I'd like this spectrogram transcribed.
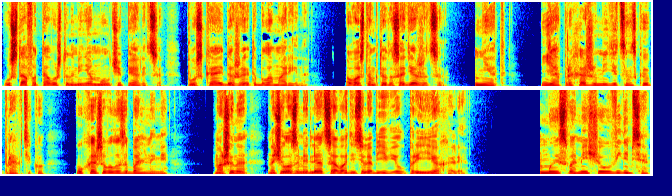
устав от того, что на меня молча пялится. Пускай даже это была Марина. «У вас там кто-то содержится?» «Нет. Я прохожу медицинскую практику. Ухаживала за больными». Машина начала замедляться, а водитель объявил «Приехали». «Мы с вами еще увидимся?»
